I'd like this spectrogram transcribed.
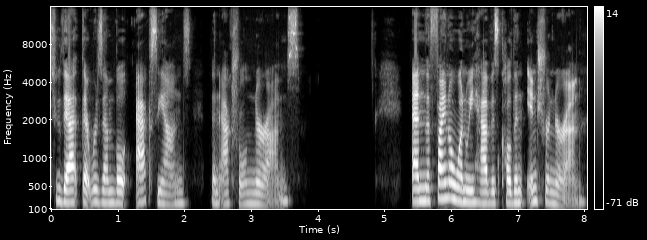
to that that resemble axons than actual neurons. And the final one we have is called an interneuron.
